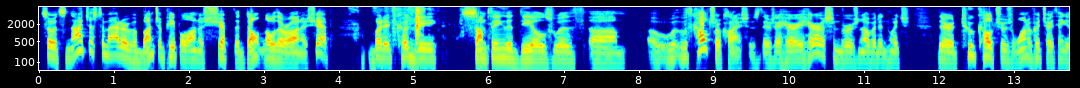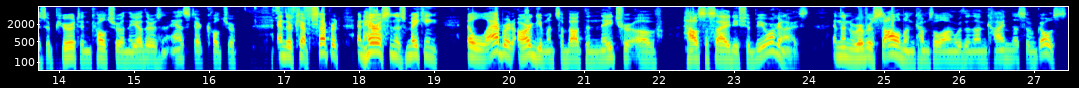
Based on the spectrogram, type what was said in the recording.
So it's not just a matter of a bunch of people on a ship that don't know they're on a ship, but it could be something that deals with um, uh, with, with cultural clashes. There's a Harry Harrison version of it in which there are two cultures, one of which I think is a Puritan culture and the other is an Aztec culture, and they're kept separate. And Harrison is making elaborate arguments about the nature of how society should be organized. And then Rivers Solomon comes along with an unkindness of ghosts,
